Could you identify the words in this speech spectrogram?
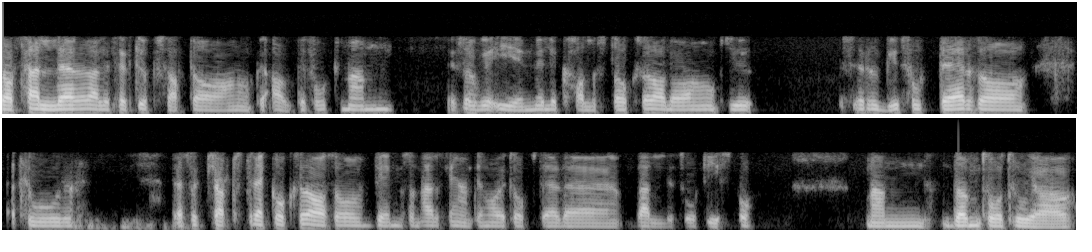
Det är klart väldigt högt uppsatt och han åker alltid fort men jag såg ju Emil i Karlstad också då, då han åkte ju ruggigt fort där så jag tror det är så kort streck också då så vem som helst kan egentligen vara i topp där det är väldigt svårt att gissa på. Men de två tror jag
